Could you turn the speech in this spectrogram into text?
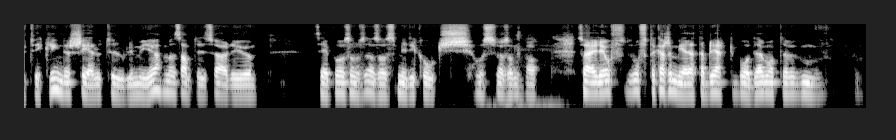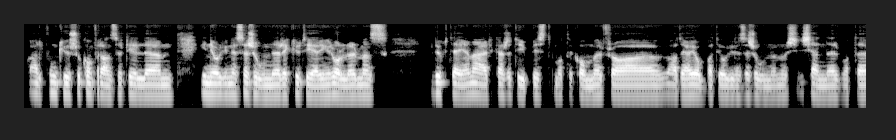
utvikling. Det skjer utrolig mye, men samtidig så er det jo Se på som altså, smidig coach hos, altså, ja, så er det ofte, ofte, kanskje mer etablert. Både måtte, alt fra kurs og konferanser til um, inn i organisasjoner, rekruttering, roller. Mens produkteierne er kanskje typisk måtte, kommer fra at de har jobbet i organisasjonen og kjenner måtte,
